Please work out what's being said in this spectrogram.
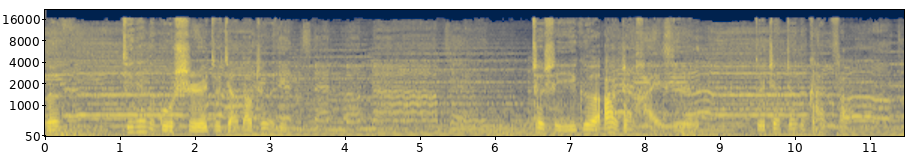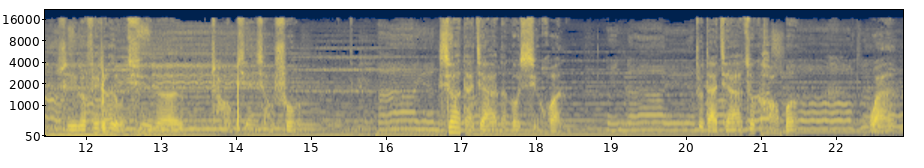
了，今天的故事就讲到这里。这是一个二战孩子对战争的看法，是一个非常有趣的长篇小说。希望大家能够喜欢。祝大家做个好梦，晚安。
